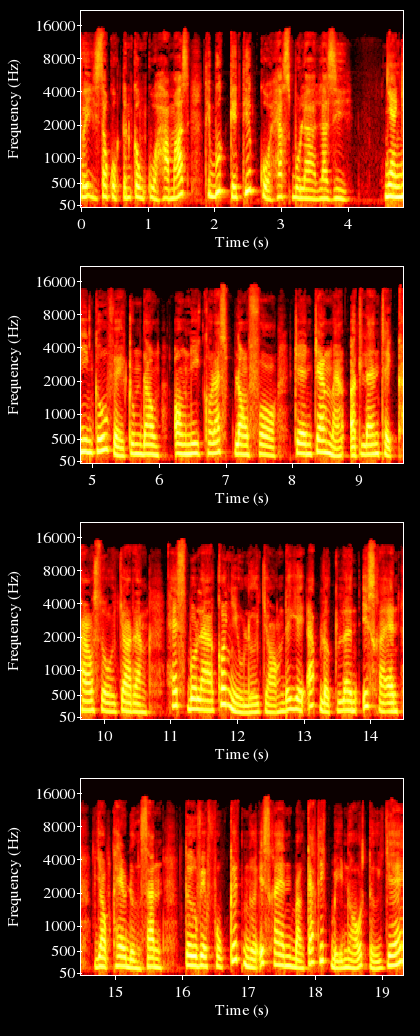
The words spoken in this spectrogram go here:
Vậy sau cuộc tấn công của Hamas thì bước kế tiếp của Hezbollah là gì? Nhà nghiên cứu về Trung Đông, ông Nicholas Blanford trên trang mạng Atlantic Council cho rằng Hezbollah có nhiều lựa chọn để gây áp lực lên Israel dọc theo đường xanh, từ việc phục kích người Israel bằng các thiết bị nổ tự chế,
